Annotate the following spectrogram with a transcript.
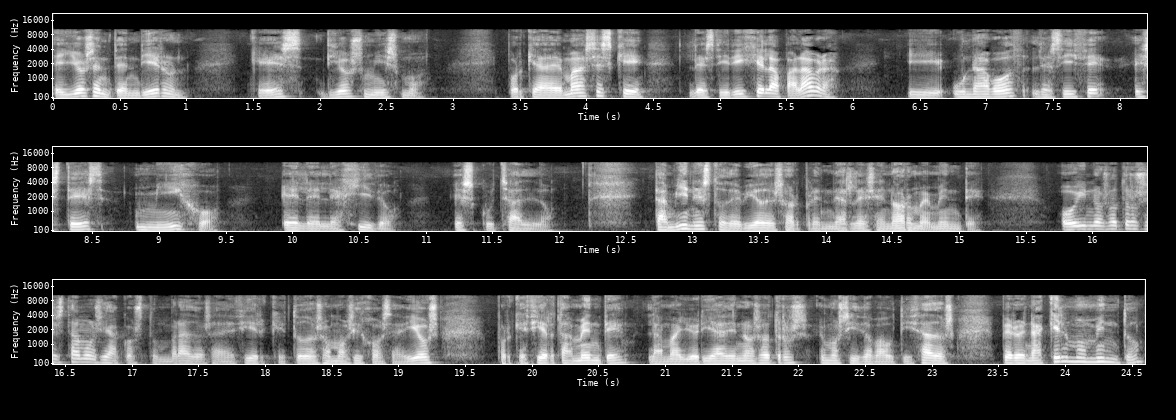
ellos entendieron que es Dios mismo, porque además es que les dirige la palabra y una voz les dice, este es mi Hijo, el elegido, escuchadlo. También esto debió de sorprenderles enormemente. Hoy nosotros estamos ya acostumbrados a decir que todos somos hijos de Dios, porque ciertamente la mayoría de nosotros hemos sido bautizados, pero en aquel momento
